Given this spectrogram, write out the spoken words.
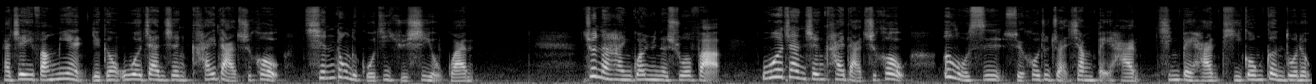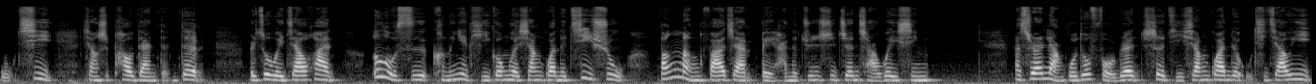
那这一方面也跟乌俄战争开打之后牵动的国际局势有关。就南韩官员的说法，乌俄战争开打之后，俄罗斯随后就转向北韩，请北韩提供更多的武器，像是炮弹等等，而作为交换。俄罗斯可能也提供了相关的技术，帮忙发展北韩的军事侦察卫星。那虽然两国都否认涉及相关的武器交易，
